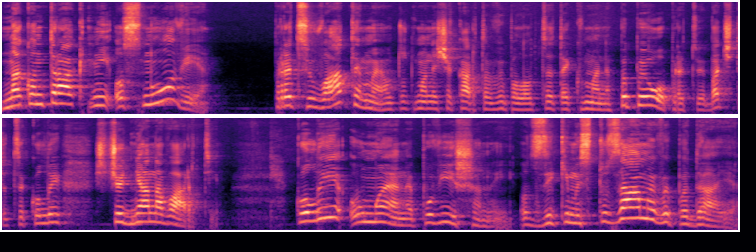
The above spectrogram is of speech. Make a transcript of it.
На контрактній основі працюватиме, отут в мене ще карта випала, це так в мене ППО працює. Бачите, це коли щодня на варті. Коли у мене повішений, от з якимись тузами випадає,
